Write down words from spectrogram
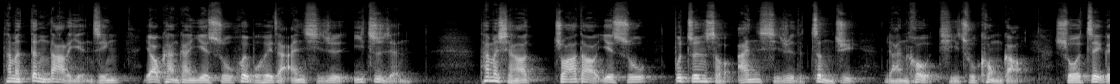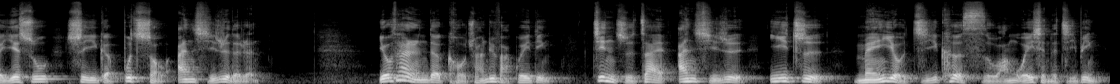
他们瞪大了眼睛，要看看耶稣会不会在安息日医治人。他们想要抓到耶稣不遵守安息日的证据，然后提出控告，说这个耶稣是一个不守安息日的人。犹太人的口传律法规定，禁止在安息日医治。没有即刻死亡危险的疾病，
